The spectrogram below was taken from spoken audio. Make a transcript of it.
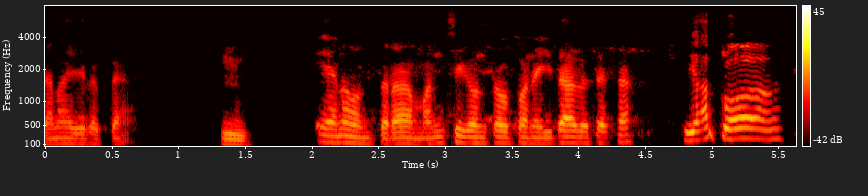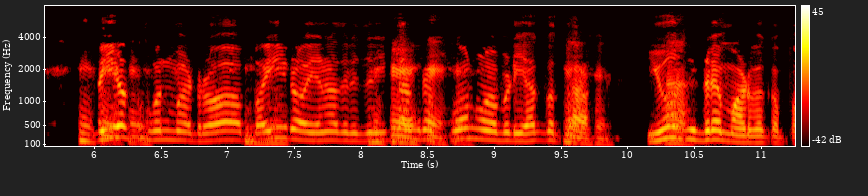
ಚೆನ್ನಾಗಿರುತ್ತೆ. ಹ್ಮ್. ಏನೋ ಒಂಥರ ಮನ್ಸಿಗೆ ಒಂದ್ ಸ್ವಲ್ಪ ಇದಾಗುತ್ತೆ ಸರ್. ಯಾಕೋ? ಬೈಯಕ್ ಫೋನ್ ಮಾಡ್ರೋ? ಬೈರೋ ಏನಾದ್ರು ಇದ್ರೆ ಇಲ್ಲಾಂದ್ರೆ ಫೋನ್ ಮಾಡ್ಬಿಡಿ ಯಾಕೆ ಗೊತ್ತಾ? ಯೂಸ್ ಇದ್ರೆ ಮಾಡ್ಬೇಕಪ್ಪ.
